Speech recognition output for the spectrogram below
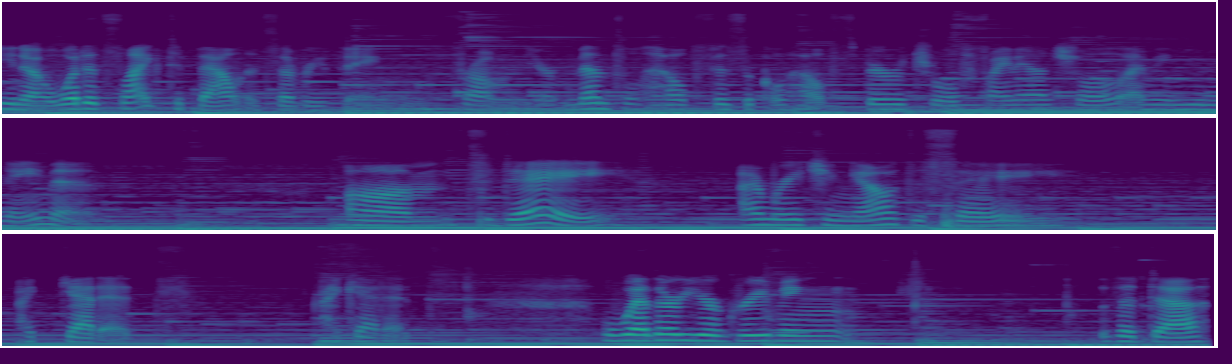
you know what it's like to balance everything from your mental health, physical health, spiritual, financial, I mean, you name it. Um, today, I'm reaching out to say, I get it. I get it. Whether you're grieving the death,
